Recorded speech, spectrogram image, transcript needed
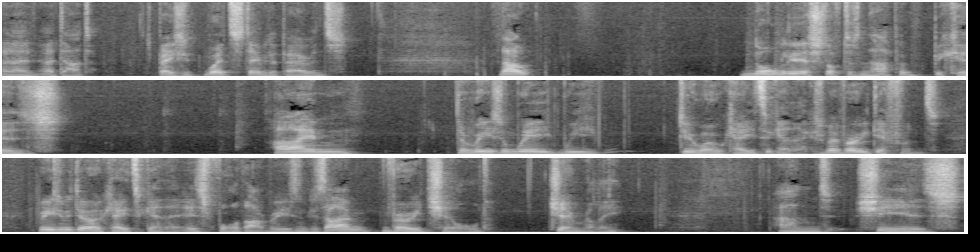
and her dad. Basically, went to stay with her parents. Now, normally this stuff doesn't happen because I'm the reason we we do okay together because we're very different. Reason we do okay together is for that reason because I'm very chilled generally, and she is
